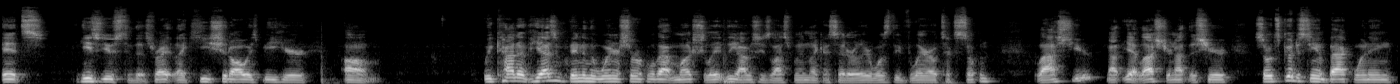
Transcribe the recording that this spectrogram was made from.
It's he's used to this, right? Like he should always be here. Um, we kind of he hasn't been in the winner circle that much lately. Obviously, his last win, like I said earlier, was the Valero Texas Open last year. Not yeah, last year, not this year. So it's good to see him back winning.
